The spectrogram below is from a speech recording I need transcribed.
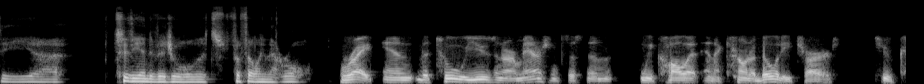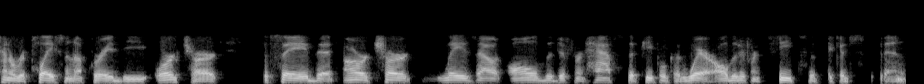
the uh, to the individual that's fulfilling that role. Right. And the tool we use in our management system, we call it an accountability chart to kind of replace and upgrade the org chart to say that our chart lays out all the different hats that people could wear, all the different seats that they could sit in.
